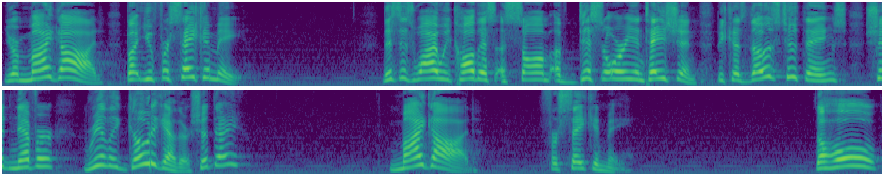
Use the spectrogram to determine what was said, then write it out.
you're my God, but you've forsaken me. This is why we call this a psalm of disorientation, because those two things should never really go together, should they? My God, forsaken me. The whole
